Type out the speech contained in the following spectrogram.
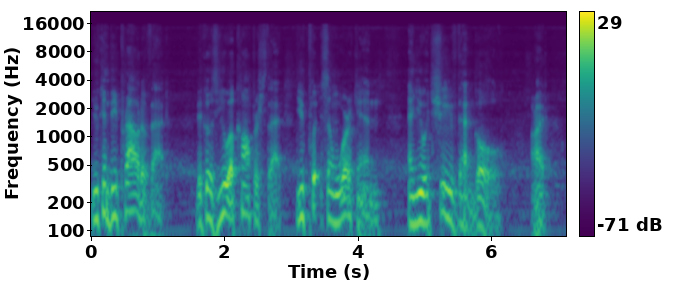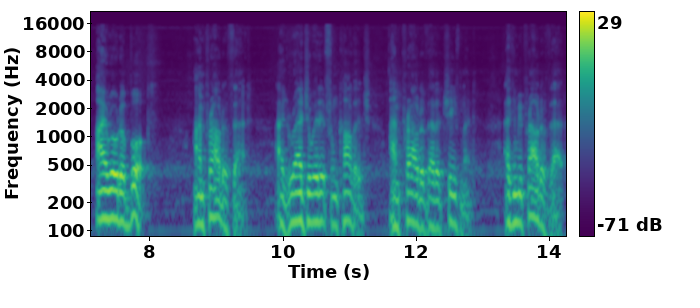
You can be proud of that because you accomplished that. You put some work in and you achieved that goal. All right? I wrote a book. I'm proud of that. I graduated from college. I'm proud of that achievement. I can be proud of that.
